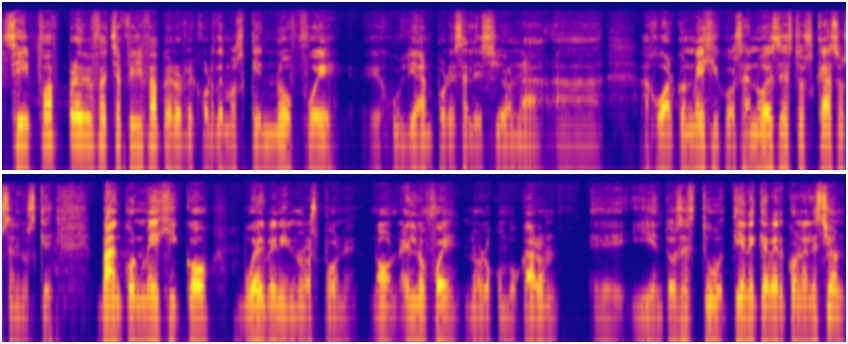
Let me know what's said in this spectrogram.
Sí, fue previo a fecha FIFA, pero recordemos que no fue eh, Julián por esa lesión a, jugar con México. O sea, no es de estos casos en los que van con México, vuelven y no los ponen. No, él no fue, no lo convocaron, eh, y entonces tuvo, tiene que ver con la lesión.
